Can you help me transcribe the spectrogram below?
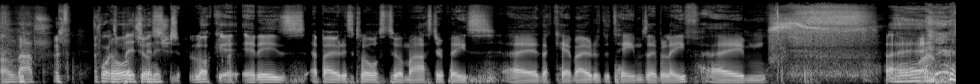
on that fourth No, place just finish? look, it, it is about as close to a masterpiece uh, that came out of the teams, I believe. Um, uh,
